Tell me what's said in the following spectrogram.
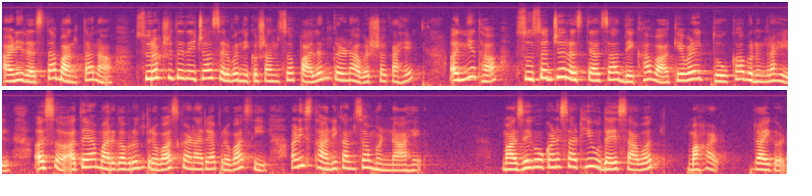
आणि रस्ता बांधताना सुरक्षिततेच्या सर्व निकषांचं पालन करणं आवश्यक आहे. अन्यथा सुसज्ज रस्त्याचा देखावा केवळ एक धोका बनून राहील असं आता या मार्गावरून प्रवास करणाऱ्या प्रवासी आणि स्थानिकांचं म्हणणं आहे. माझे कोकणसाठी उदय सावंत महाड रायगड.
